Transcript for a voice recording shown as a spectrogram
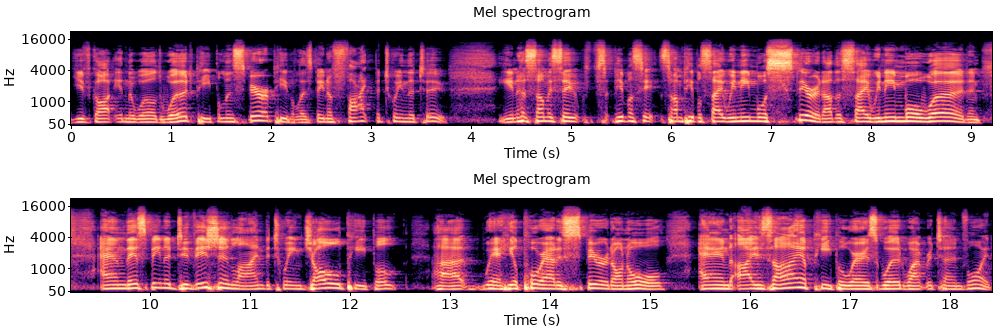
you've got in the world word people and spirit people. There's been a fight between the two. You know, some say, people say, some people say we need more spirit, others say we need more word. And, and there's been a division line between Joel people uh, where he'll pour out his spirit on all, and Isaiah people where his word won't return void.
